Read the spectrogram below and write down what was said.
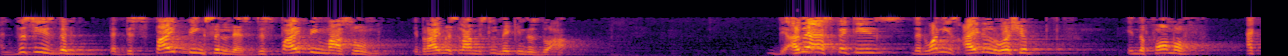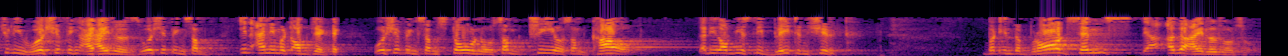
And this is the, that despite being sinless, despite being masoom, Ibrahim Islam is still making this dua. The other aspect is that one is idol worship in the form of actually worshipping idols, worshipping some inanimate object, worshipping some stone or some tree or some cow. That is obviously blatant shirk. But in the broad sense, there are other idols also.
